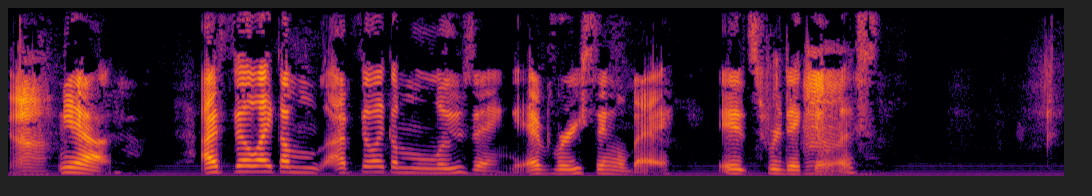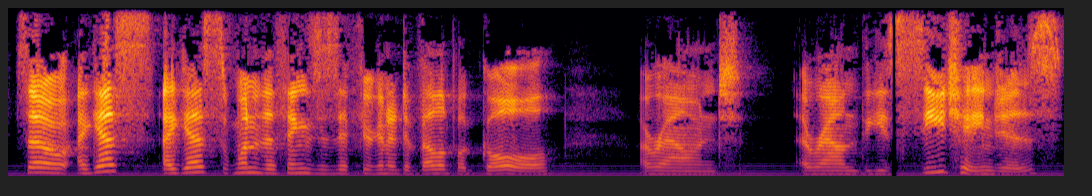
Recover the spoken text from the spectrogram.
Yeah. Yeah. I feel like I'm I feel like I'm losing every single day. It's ridiculous. So I guess I guess one of the things is if you're going to develop a goal around around these sea changes,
